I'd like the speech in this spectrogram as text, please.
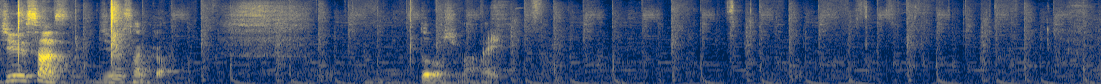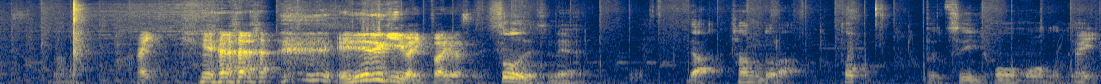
13ですね。13か。ドローします、はい。はい。エネルギーはいっぱいありますね。そうですね。じゃあチャンドラトップ追放モードで、はい。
